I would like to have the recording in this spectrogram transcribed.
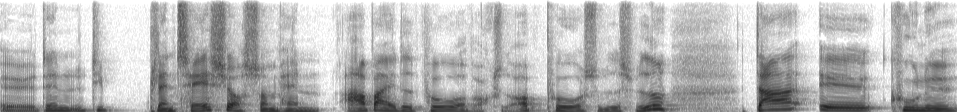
øh, den, de plantager, som han arbejdede på og voksede op på osv., osv. der øh, kunne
